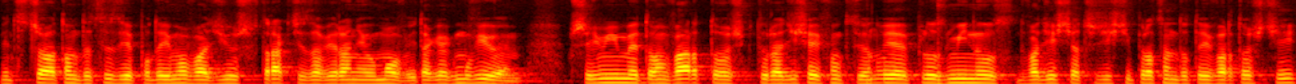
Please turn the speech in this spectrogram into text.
więc trzeba tą decyzję podejmować już w trakcie zawierania umowy. I tak jak mówiłem, przyjmijmy tą wartość, która dzisiaj funkcjonuje, plus minus 20-30% do tej wartości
